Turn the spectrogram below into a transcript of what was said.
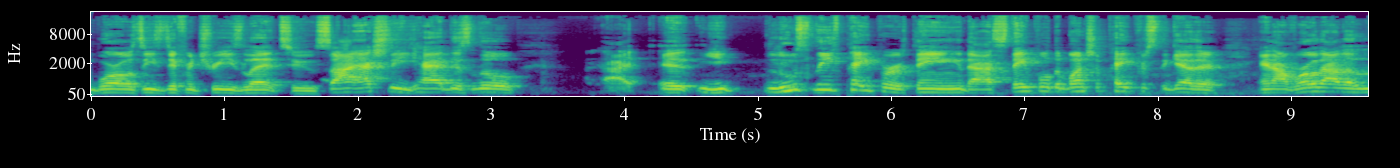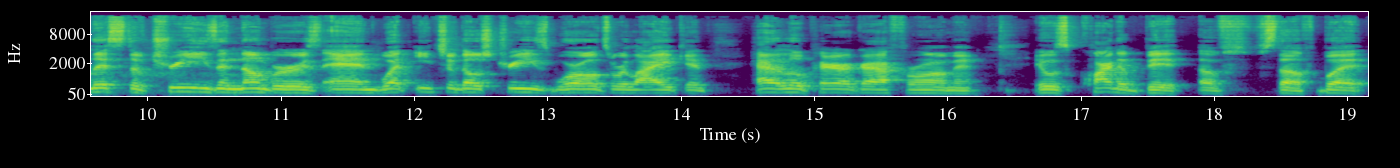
worlds, these different trees led to. So I actually had this little I, it, you, loose leaf paper thing that I stapled a bunch of papers together, and I wrote out a list of trees and numbers and what each of those trees' worlds were like, and had a little paragraph for them, and it was quite a bit of stuff. But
